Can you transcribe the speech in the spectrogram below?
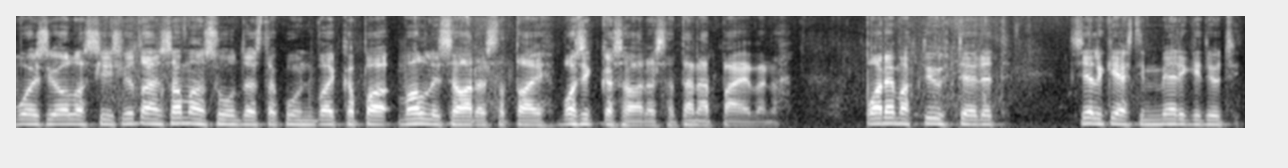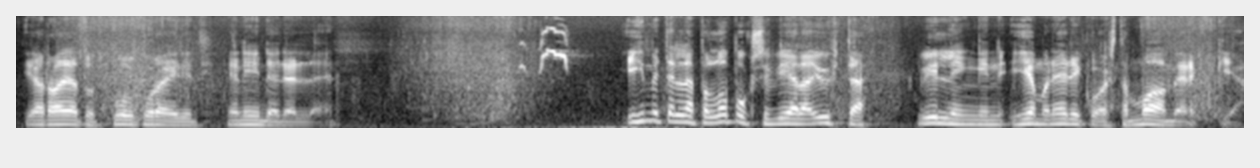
voisi olla siis jotain samansuuntaista kuin vaikkapa Vallisaaressa tai Vasikkasaaressa tänä päivänä. Paremmat yhteydet, selkeästi merkityt ja rajatut kulkureitit ja niin edelleen. Ihmetelläänpä lopuksi vielä yhtä Villingin hieman erikoista maamerkkiä.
